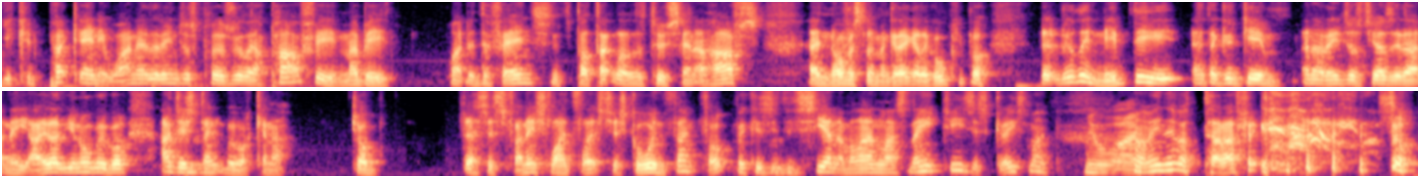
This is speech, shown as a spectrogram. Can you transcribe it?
you could pick any one of the Rangers players really, apart from maybe like the defence, in particular the two centre halves, and obviously McGregor, the goalkeeper. That really nobody had a good game in a Rangers jersey that night either. You know, we were. I just think we were kind of job. This is finished, lads. Let's just go and thank fuck because you did see Inter Milan last night. Jesus Christ, man! No, I I, mean, they were terrific. so,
